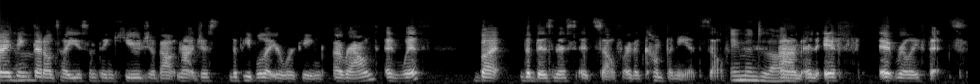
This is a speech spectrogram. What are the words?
And I think that'll tell you something huge about not just the people that you're working around and with, but the business itself or the company itself. Amen to that. Um, and if it really fits.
